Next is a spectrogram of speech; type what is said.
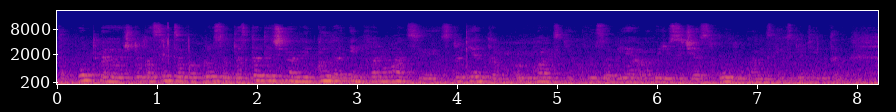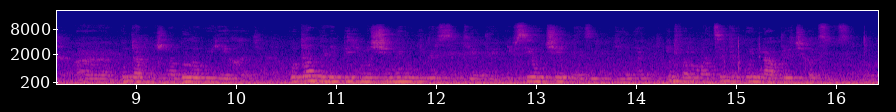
Так вот, э, что касается вопроса, достаточно ли было информации студентам луганских вузов, я говорю сейчас о луганских студентах, э, куда можно было уехать, куда были перемещены университеты и все учебные заведения, информации такой напрочь отсутствовала.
